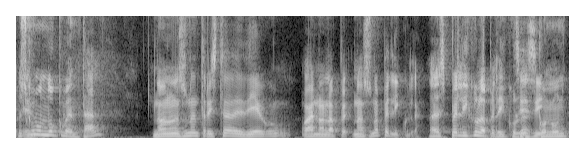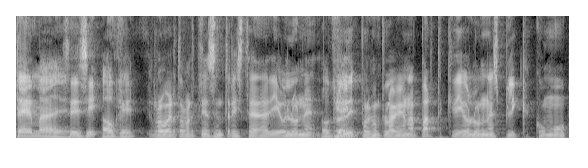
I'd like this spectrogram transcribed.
¿Es en- como un documental? No, no, es una entrevista de Diego. Bueno, la pe- no, es una película. Ah, es película, película. Sí, sí. Con un tema. eh. Sí, sí. Ah, ok. Roberto Martínez entrevista a Diego Luna. Ok. Pero, por ejemplo, había una parte que Diego Luna explica cómo,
